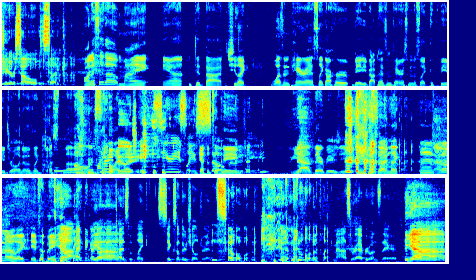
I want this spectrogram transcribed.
to yourselves. Yeah. Like Honestly though, my aunt did that. She like was in Paris, like got her baby baptized in Paris in this like cathedral, and it was like just the. Oh the. my so very I'm like, bougie. seriously Guess it's a thing. bougie yeah, they're bougie. so I'm like, mm, I don't know, like it's a thing. Yeah, I think I Yeah. got baptized with like six other children. So in the middle of like mass where everyone's there. yeah.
